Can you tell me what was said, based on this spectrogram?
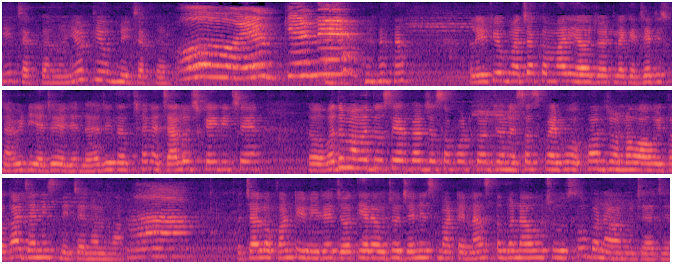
એ ચક્કરનું યુટ્યુબની ચક્કર. ઓ એમ કે ને? એટલે યુટ્યુબમાં ચક્કર મારી આવજો એટલે કે જેનિસના વીડિયો જોઈએ એટલે હજી તો છે ને ચાલુ જ કરી છે. તો વધુમાં વધુ શેર કરજો સપોર્ટ કરજો અને સબસ્ક્રાઈબ કરજો નવા હોય તો કા જેનિસની ચેનલમાં તો ચાલો કન્ટિન્યુ રહેજો. અત્યારે હું જો જેનિસ માટે નાસ્તો બનાવું છું શું બનાવવાનું છે આજે?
